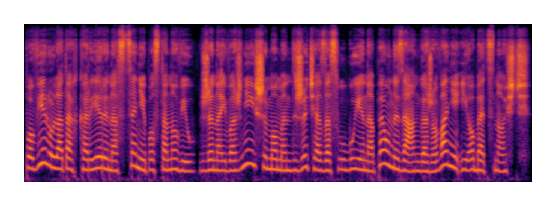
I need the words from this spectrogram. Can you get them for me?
Po wielu latach kariery na scenie postanowił, że najważniejszy moment życia zasługuje na pełne zaangażowanie i obecność.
